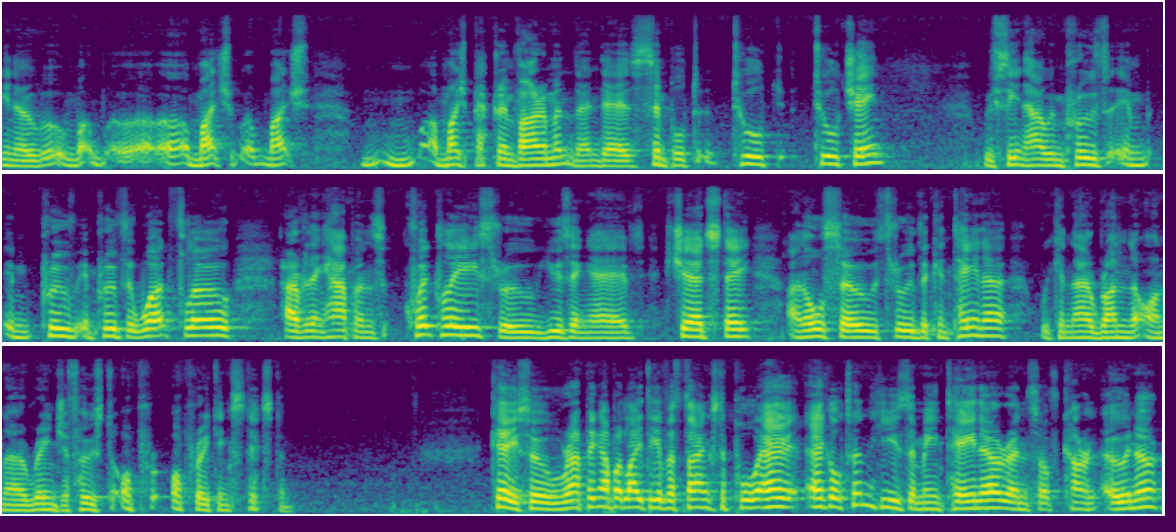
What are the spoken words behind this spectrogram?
you know, much, much, a much better environment than the simple tool, tool chain. We've seen how improve, improve, improve the workflow, how everything happens quickly through using a shared state, and also through the container, we can now run on a range of host op operating system. Okay, so wrapping up, I'd like to give a thanks to Paul Eggleton. He's the maintainer and sort of current owner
